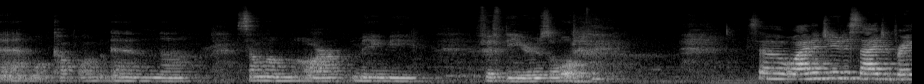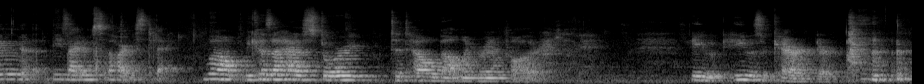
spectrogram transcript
and well, a couple of them, and uh, some of them are maybe 50 years old. So why did you decide to bring these items to the harvest today? Well, because I had a story to tell about my grandfather. He, he was a character.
